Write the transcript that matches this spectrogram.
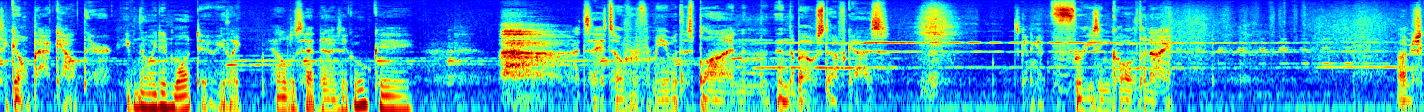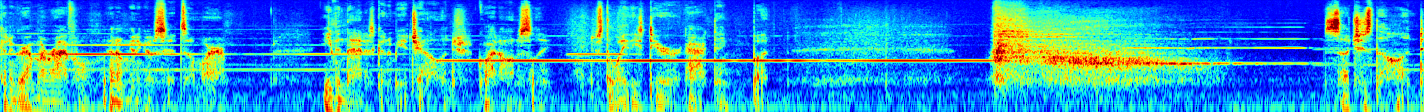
to go back out there, even though he didn't want to. He like held his head down. He's like, okay. I'd say it's over for me with this blind and the, and the bow stuff, guys. It's gonna get freezing cold tonight. I'm just gonna grab my rifle and I'm gonna go sit somewhere. Even that is gonna be a challenge, quite honestly. Just the way these deer are acting, but. Such is the hunt.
